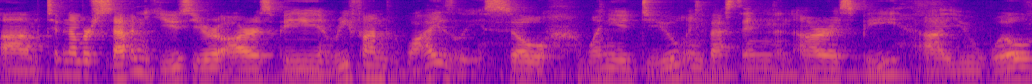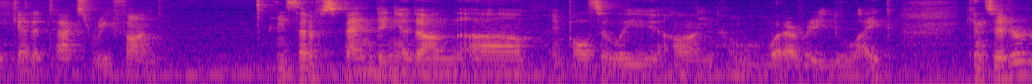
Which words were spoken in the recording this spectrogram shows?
Um, tip number seven, use your RSP refund wisely. So when you do invest in an RSP, uh, you will get a tax refund. Instead of spending it on uh, impulsively on whatever you like, consider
